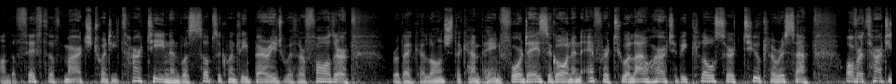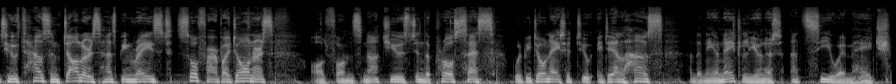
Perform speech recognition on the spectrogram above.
on the 5th of March 2013 and was subsequently buried with her father. Rebecca launched the campaign four days ago in an effort to allow her to be closer to Clarissa. Over $32,000 has been raised so far by donors. All funds not used in the process will be donated to Edel House and the neonatal unit at CUMH.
